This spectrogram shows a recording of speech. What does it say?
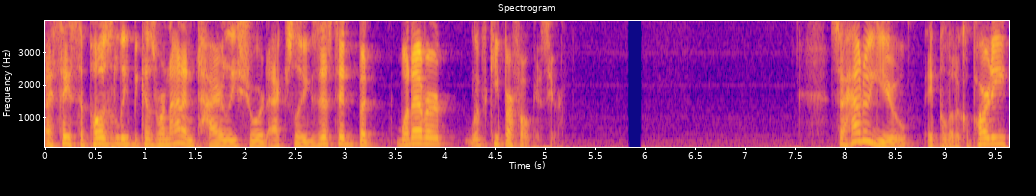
I say supposedly because we're not entirely sure it actually existed, but whatever, let's keep our focus here. So, how do you, a political party,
